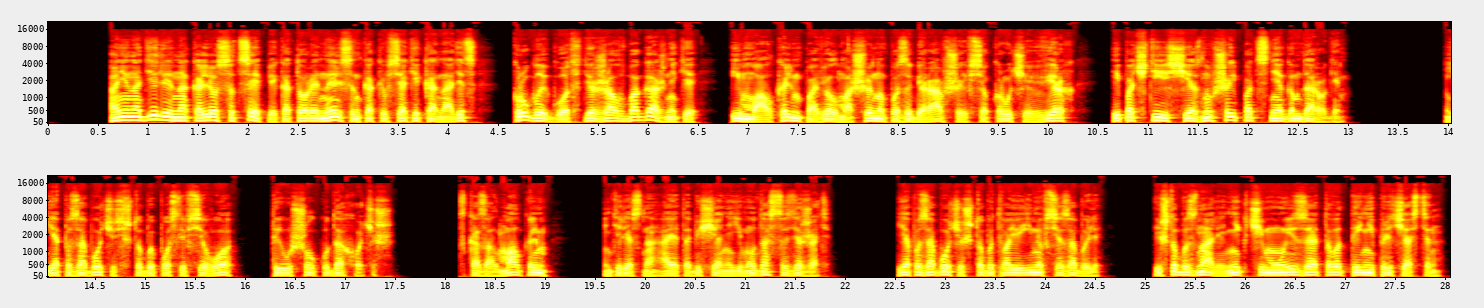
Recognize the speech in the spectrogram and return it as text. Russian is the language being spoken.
Они надели на колеса цепи, которые Нельсон, как и всякий канадец, круглый год держал в багажнике, и Малкольм повел машину по забиравшей все круче вверх и почти исчезнувшей под снегом дороге. «Я позабочусь, чтобы после всего ты ушел куда хочешь», — сказал Малкольм. «Интересно, а это обещание ему удастся сдержать? Я позабочусь, чтобы твое имя все забыли, и чтобы знали, ни к чему из этого ты не причастен».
